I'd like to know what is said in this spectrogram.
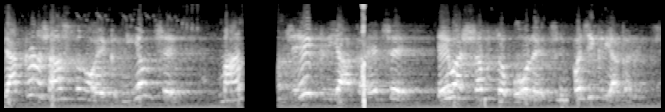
વ્યાકરણ શાસ્ત્ર નો એક નિયમ છે જે ક્રિયા કરે છે, એવા શબ્દ બોલે છે, પછી ક્રિયા કરે છે.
